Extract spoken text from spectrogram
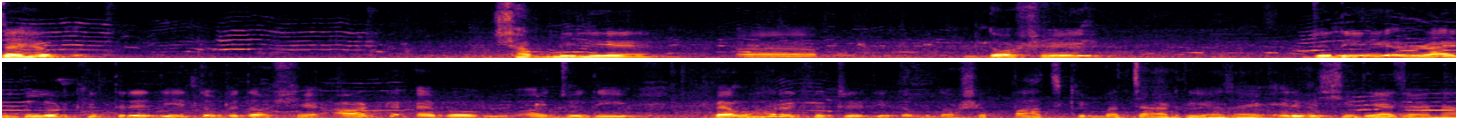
যাই হোক সব মিলিয়ে দশে যদি রাইডগুলোর ক্ষেত্রে দিই, তবে দশে আট এবং যদি ব্যবহারের ক্ষেত্রে দিই, তবে দশে পাঁচ কিংবা চার দেওয়া যায়। এর বেশি দেওয়া যায় না।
